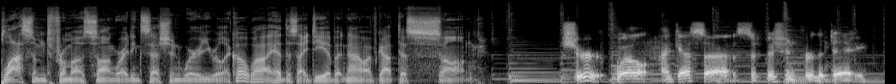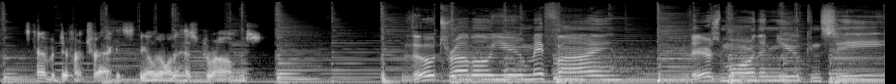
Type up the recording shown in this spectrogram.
blossomed from a songwriting session where you were like, oh wow, I had this idea, but now I've got this song. Sure. Well, I guess uh, sufficient for the day. It's kind of a different track. It's the only one that has drums. Though trouble you may find, there's more than you can see.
